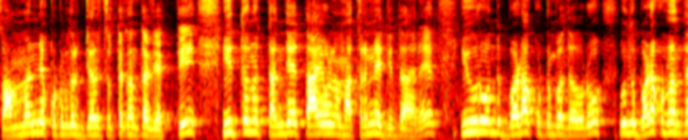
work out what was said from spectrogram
ಸಾಮಾನ್ಯ ಕುಟುಂಬದಲ್ಲಿ ಜನಿಸಿರ್ತಕ್ಕಂಥ ವ್ಯಕ್ತಿ, ಈತನು ತಂದೆ ತಾಯಿಗಳು ನಮ್ಮ ಹತ್ರನೇ ಇದ್ದಿದ್ದಾರೆ. ಇವರು ಒಂದು ಬಡ ಕುಟುಂಬದವರು, ಒಂದು ಬಡ ಕುಟುಂಬ ಅಂತ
